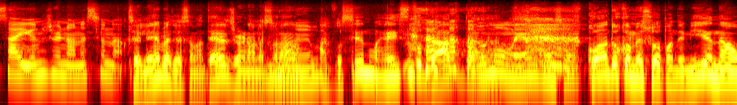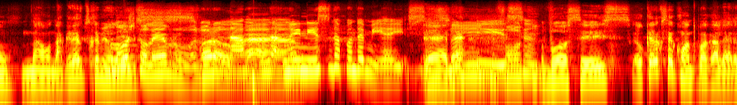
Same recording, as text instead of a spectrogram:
Saiu no Jornal Nacional. Você lembra dessa matéria do Jornal Nacional? lembro. Ah, você não é estudado da. Eu não lembro dessa. Quando começou a pandemia? Não, não. Na greve dos caminhoneiros. Lógico que eu lembro. Agora. Na- ah, na- no início da pandemia, isso. É, né? Isso. que- Vocês. Eu quero que você conte pra galera.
